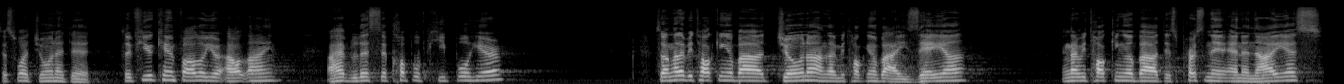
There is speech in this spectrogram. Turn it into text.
That's what Jonah did. So if you can follow your outline, I have listed a couple people here. So I'm going to be talking about Jonah, I'm going to be talking about Isaiah, I'm going to be talking about this person named Ananias.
